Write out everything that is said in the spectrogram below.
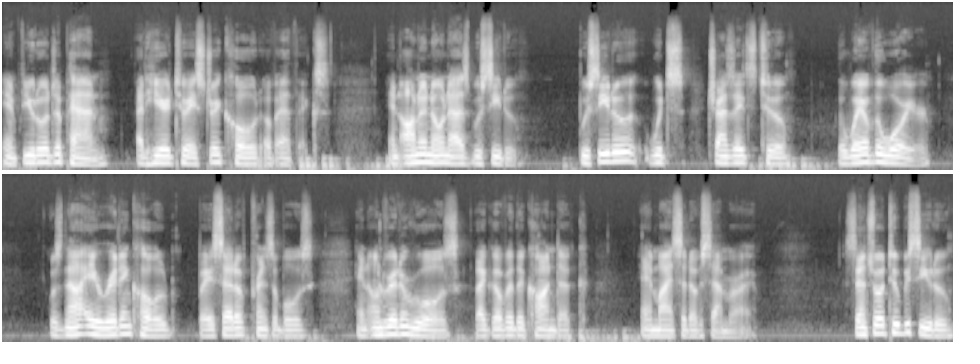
in feudal Japan, adhered to a strict code of ethics, an honor known as bushido. Bushido, which translates to the way of the warrior, was not a written code, but a set of principles and unwritten rules that govern the conduct and mindset of samurai. Central to bushido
